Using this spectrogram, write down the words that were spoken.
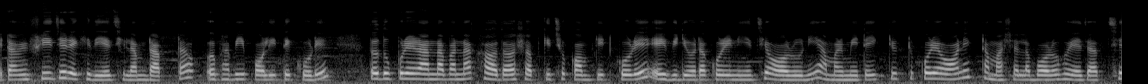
এটা আমি ফ্রিজে রেখে দিয়েছিলাম ডাবটা, ওভাবেই পলিতে করে। তো দুপুরে রান্নাবান্না খাওয়া দাওয়া সব কিছু কমপ্লিট করে এই ভিডিওটা করে নিয়েছে অরণি। আমার মেয়েটা একটু একটু করে অনেকটা মাসাল্লা বড় হয়ে যাচ্ছে।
